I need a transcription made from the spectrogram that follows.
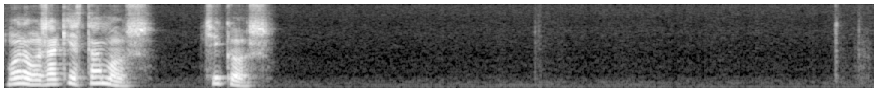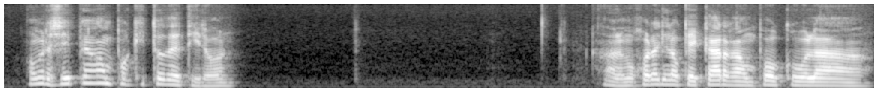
Bueno, pues aquí estamos, chicos. Hombre, sí pega un poquito de tirón. A lo mejor es lo que carga un poco la...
